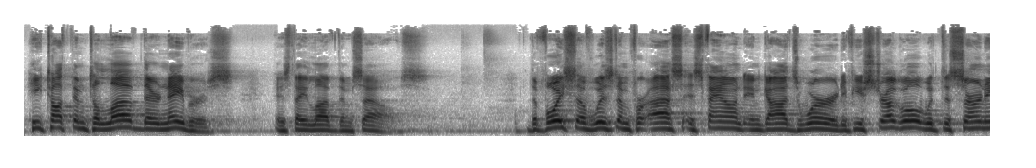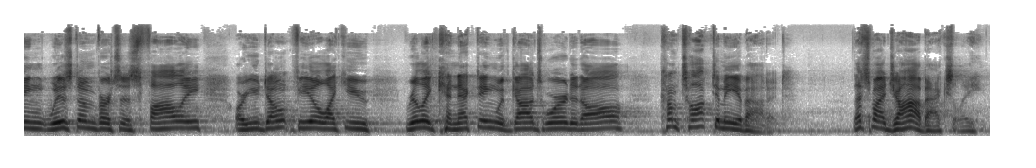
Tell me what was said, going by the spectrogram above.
He taught them to love their neighbors as they love themselves. The voice of wisdom for us is found in God's word. If you struggle with discerning wisdom versus folly, or you don't feel like you really connecting with God's word at all, come talk to me about it. That's my job, actually.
